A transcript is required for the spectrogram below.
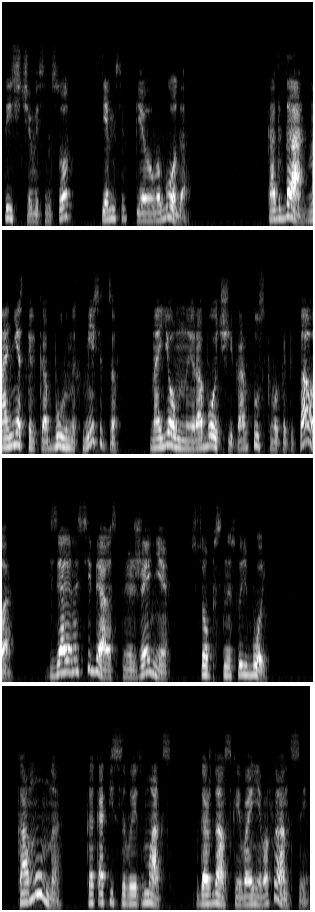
1871 года, когда на несколько бурных месяцев наемные рабочие французского капитала взяли на себя распоряжение собственной судьбой. Коммуна, как описывает Маркс в гражданской войне во Франции,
